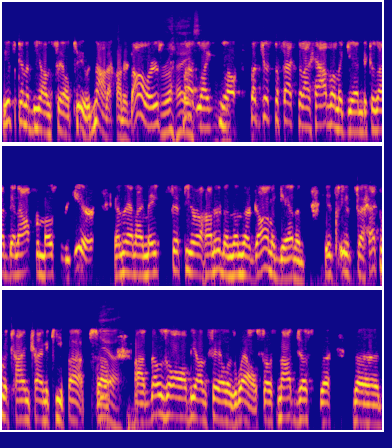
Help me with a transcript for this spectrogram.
it's going to be on sale too. Not a hundred dollars, Right. but like you know, but just the fact that I have them again because I've been out for most of the year, and then I make fifty or a hundred, and then they're gone again, and it's it's a heck of a time trying to keep up. So Yeah. uh, those will all be on sale as well. So it's not just the the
